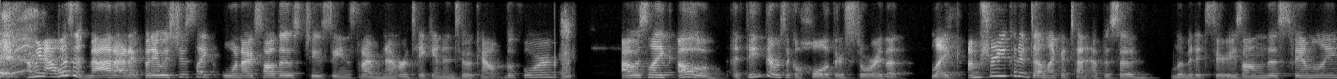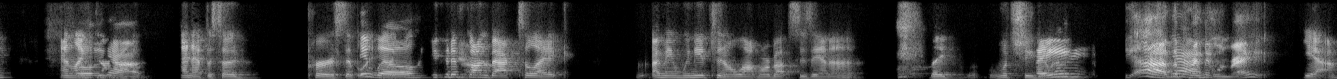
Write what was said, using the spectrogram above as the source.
I mean, I wasn't mad at it, but it was just like when I saw those two scenes that I've never taken into account before, I was like, oh, I think there was like a whole other story that, like, I'm sure you could have done like a 10 episode limited series on this family and like oh, yeah. an episode per sibling. It will. Like, you could have yeah. gone back to like, I mean, we need to know a lot more about Susannah. Like, what's she right? doing? Yeah, the yeah. pregnant one, right? Yeah.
